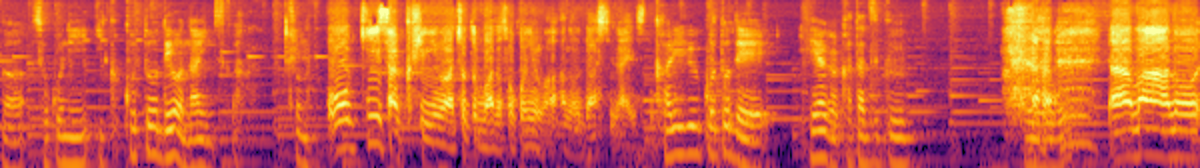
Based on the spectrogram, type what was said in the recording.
がそこに行くことではないんですか？その大きい作品はちょっとまだそこにはあの出してないですね。借りることで部屋が片付く あーまああの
